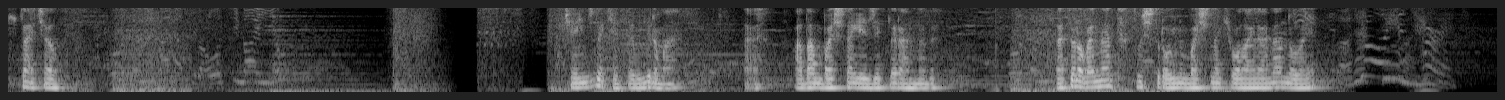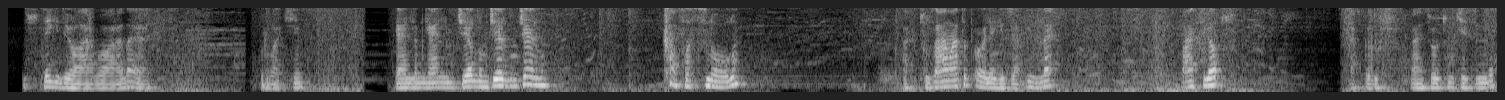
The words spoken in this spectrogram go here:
Üstü açalım. Change'i de kesebilirim ha. Heh, adam başına gelecekleri anladı. Zaten o benden tısmıştır oyunun başındaki olaylardan dolayı. Üste gidiyorlar bu arada evet. Dur bakayım. Geldim geldim. Cellum cellum cellum. Kafasını oğlum. Bak tuzağımı atıp öyle gireceğim. İzle. Lancelot. Bir dakika dur. Lancelot'um kesildi.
